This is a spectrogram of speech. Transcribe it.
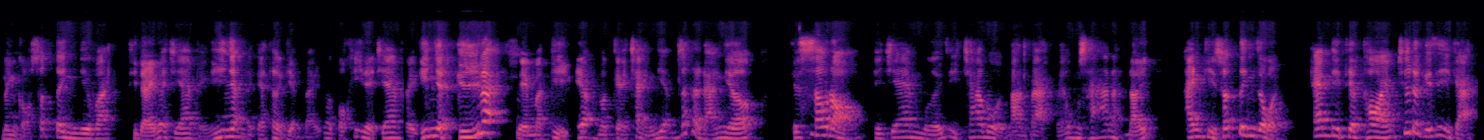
mình có xuất tinh như vậy. Thì đấy là chị em phải ghi nhận được cái thời điểm đấy. Và có khi để chị em phải ghi nhật ký lại để mà kỷ niệm một cái trải nghiệm rất là đáng nhớ thế sau đó thì chị em mới gì trao đổi bàn bạc với ông xã là đấy anh thì xuất tinh rồi em thì thiệt thòi em chưa được cái gì cả.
